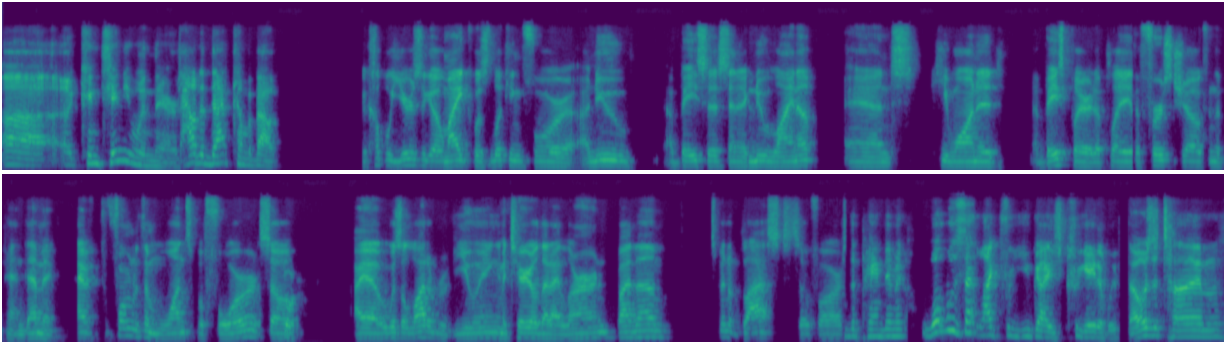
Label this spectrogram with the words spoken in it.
uh continuing there. How did that come about? a couple years ago, Mike was looking for a new a bassist and a new lineup, and he wanted a bass player to play the first show from the pandemic. I've performed with them once before, so Sure. I uh, it was a lot of reviewing material that I learned by them. It's been a blast so far. The pandemic. What was that like for you guys creatively? That was a time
